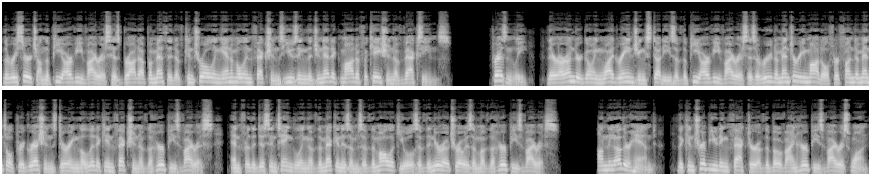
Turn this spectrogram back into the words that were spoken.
The research on the PRV virus has brought up a method of controlling animal infections using the genetic modification of vaccines. Presently, there are undergoing wide-ranging studies of the PRV virus as a rudimentary model for fundamental progressions during the lytic infection of the herpes virus, and for the disentangling of the mechanisms of the molecules of the neurotropism of the herpes virus. On the other hand, the contributing factor of the bovine herpes virus 1,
